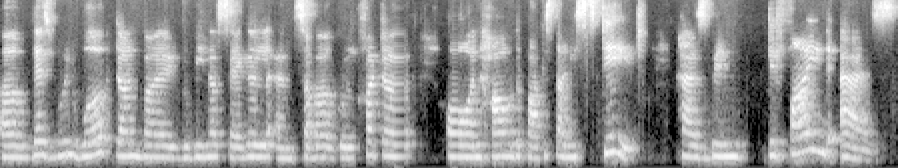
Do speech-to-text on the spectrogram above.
Um, there's been work done by Rubina Saigol and Saba Gul Khattak on how the Pakistani state has been defined as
